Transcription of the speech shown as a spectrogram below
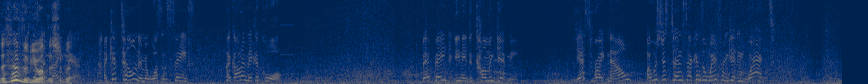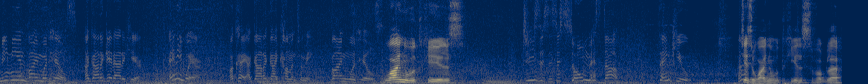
Wybiła te a szyby. I kept telling him it wasn't safe. I gotta make a call. Beppe, you need to come and get me. Yes, right now? I was just 10 seconds away from getting whacked. Meet me in Vinewood Hills. I gotta get out of here. Anywhere. Okay, I got a guy coming for me. Vinewood Hills. Vinewood Hills. Jesus, this is so messed up. Thank you. Gdzie jest Winewood Hills w ogóle?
